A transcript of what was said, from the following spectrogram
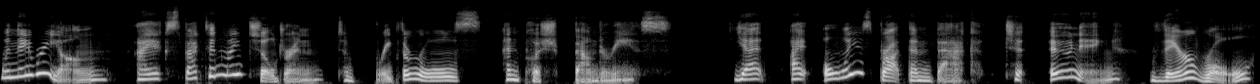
When they were young, I expected my children to break the rules and push boundaries. Yet I always brought them back owning their role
